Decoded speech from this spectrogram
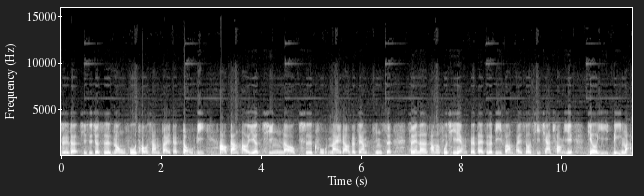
指的其实就是农夫头上戴的斗笠，好，刚好也有勤劳吃苦耐劳的这样的精神，所以呢，他们夫妻两个在这个地方白手起家创业，就以立马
